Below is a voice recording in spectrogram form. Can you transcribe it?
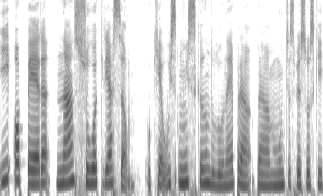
e opera na sua criação, o que é um escândalo, né, para muitas pessoas que,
